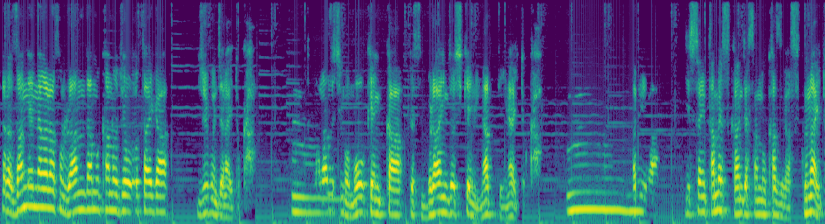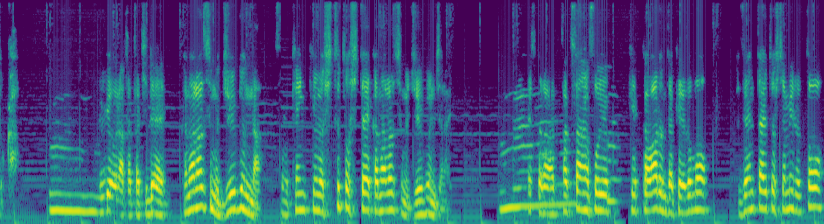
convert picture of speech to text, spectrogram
から残念ながら、そのランダム化の状態が十分じゃないとか、うん。必ずしも盲検化です、ブラインド試験になっていないとか、うん。あるいは実際に試す患者さんの数が少ないとか、うん。いうような形で、必ずしも十分な、その研究の質として必ずしも十分じゃない。ですから、たくさんそういう結果はあるんだけれども、全体として見ると、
